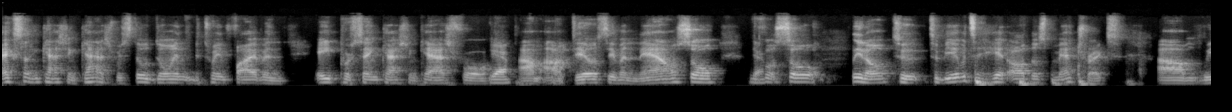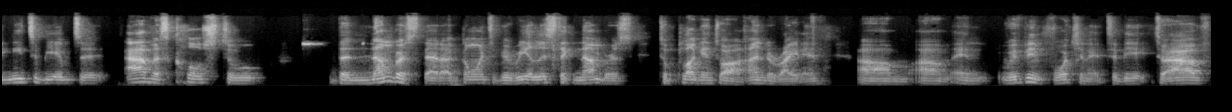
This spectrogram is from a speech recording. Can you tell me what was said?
excellent cash and cash. We're still doing between five and eight percent cash and cash for yeah. um, our deals even now. So, yeah. for, so you know, to to be able to hit all those metrics, um, we need to be able to have as close to the numbers that are going to be realistic numbers to plug into our underwriting. Um, um, and we've been fortunate to be to have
